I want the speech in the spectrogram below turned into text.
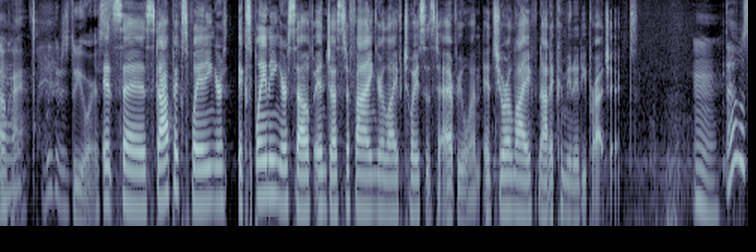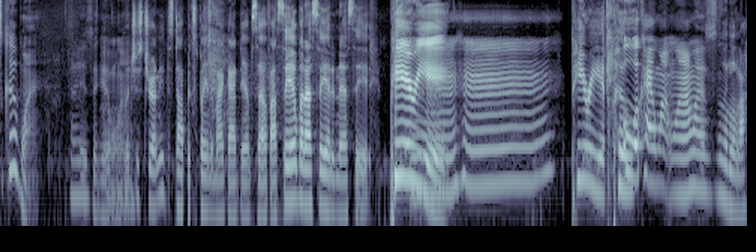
Okay. We could just do yours. It says, "Stop explaining your explaining yourself and justifying your life choices to everyone. It's your life, not a community project." Mm, that was a good one. that is a good one. Which is true. I need to stop explaining my goddamn self. I said what I said, and that's it. Period. Mm-hmm. Period. Oh, okay. I want one. I want to.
